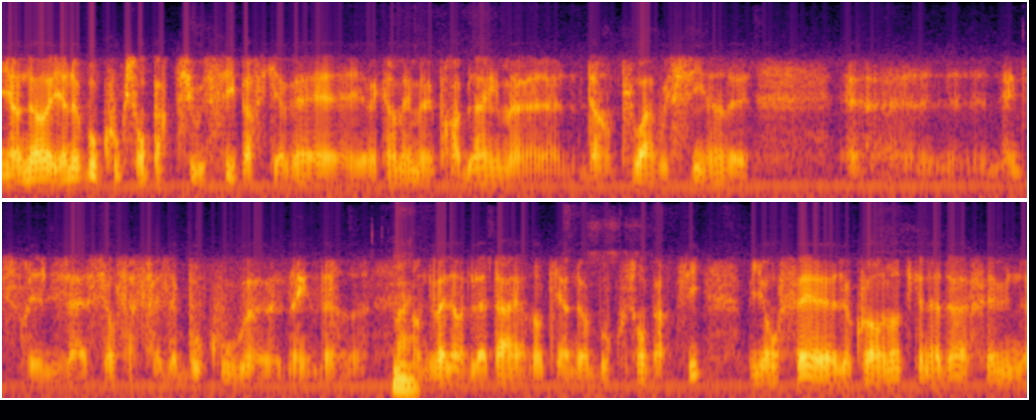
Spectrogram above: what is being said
Il y en a, il y en a beaucoup qui sont partis aussi parce qu'il y avait, il y avait quand même un problème d'emploi aussi. Hein, l'industrialisation, ça se faisait beaucoup dans, en Nouvelle-Angleterre. Donc, il y en a beaucoup qui sont partis. Mais ils ont fait, le gouvernement du Canada a fait une,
